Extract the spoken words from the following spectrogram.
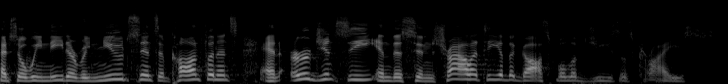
And so we need a renewed sense of confidence and urgency in the centrality of the gospel of Jesus Christ.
